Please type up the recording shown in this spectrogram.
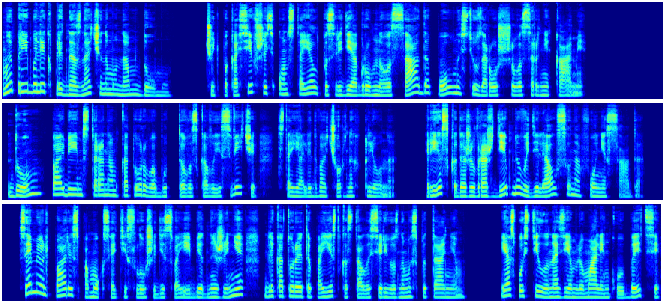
Мы прибыли к предназначенному нам дому. Чуть покосившись, он стоял посреди огромного сада, полностью заросшего сорняками. Дом, по обеим сторонам которого, будто восковые свечи, стояли два черных клена, резко, даже враждебно выделялся на фоне сада. Сэмюэль Парис помог сойти с лошади своей бедной жене, для которой эта поездка стала серьезным испытанием. Я спустила на землю маленькую Бетси,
